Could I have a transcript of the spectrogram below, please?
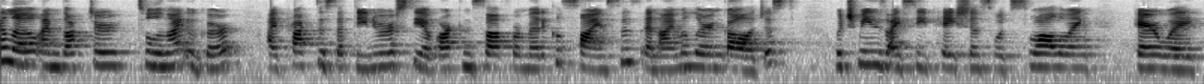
Hello, I'm Dr. Tulunay Ugur. I practice at the University of Arkansas for Medical Sciences and I'm a laryngologist, which means I see patients with swallowing, airway,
